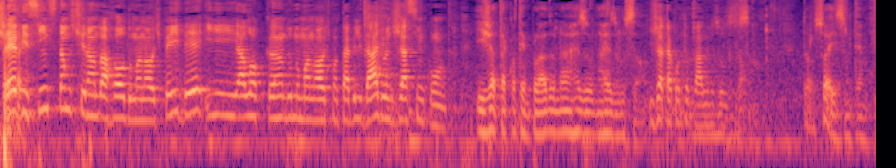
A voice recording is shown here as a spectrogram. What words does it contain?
breve tá... síntese, estamos tirando a rol do manual de P&D e alocando no manual de contabilidade, onde já se encontra. E já está contemplado na, resol... na resolução. E já está contemplado na resolução. Então, só isso, não temos que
